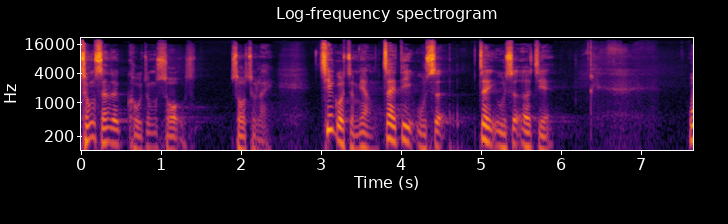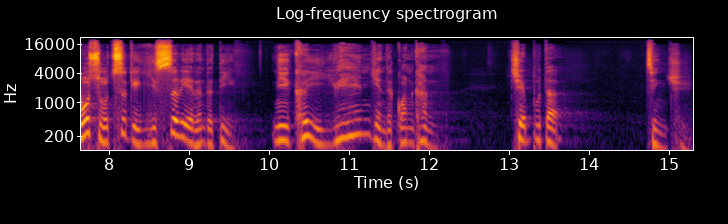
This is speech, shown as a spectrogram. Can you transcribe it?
从神的口中说说出来？结果怎么样？在第五十、在五十二节，我所赐给以色列人的地，你可以远远的观看，却不得进去。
